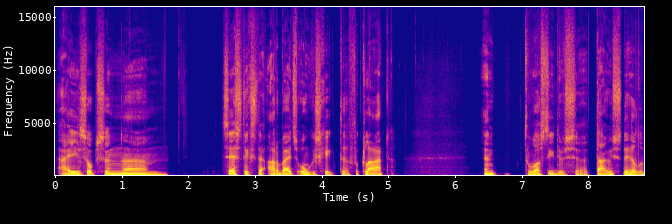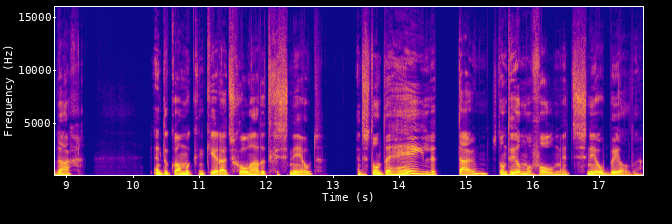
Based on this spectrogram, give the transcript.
hij is op zijn ehm, zestigste arbeidsongeschikt eh, verklaard. En toen was hij dus eh, thuis de hele dag. En toen kwam ik een keer uit school, had het gesneeuwd. En toen stond de hele tuin stond helemaal vol met sneeuwbeelden.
